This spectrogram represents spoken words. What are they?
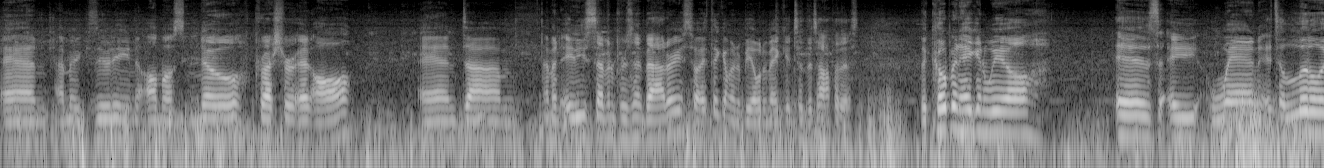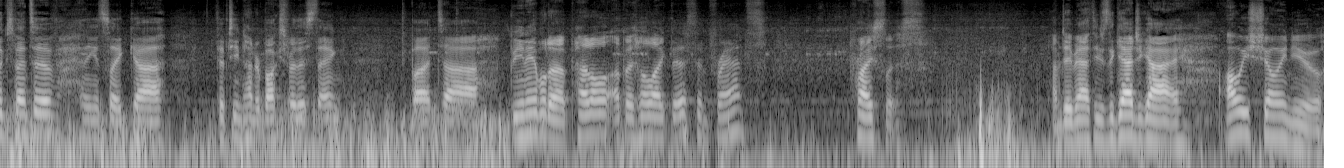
and I'm exuding almost no pressure at all. And um, I'm an 87% battery, so I think I'm gonna be able to make it to the top of this. The Copenhagen wheel is a win. It's a little expensive. I think it's like uh, 1500 bucks for this thing. But uh, being able to pedal up a hill like this in France, priceless. I'm Dave Mathews, the Gadget Guy, always showing you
